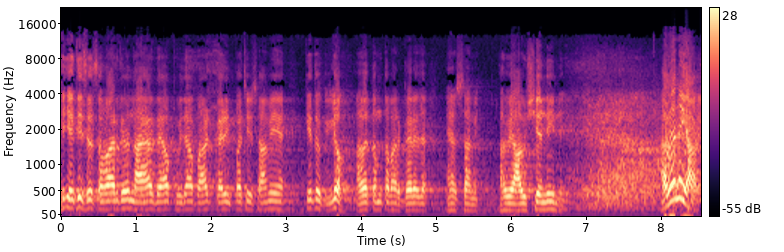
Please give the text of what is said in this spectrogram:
બીજે દિવસે સવાર થયો નાયા દયા પૂજા પાઠ કરીને પછી સ્વામીએ કીધું કે, લ્યો, હવે તમે તમારા ઘરે જા હે સ્વામી, હવે આવશે નહીં ને. હવે નહીં આવે?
